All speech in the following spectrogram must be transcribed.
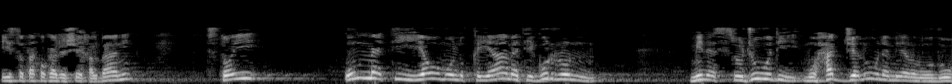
isto tako kaže šeh Albani, stoji ummeti jaumul qiyameti gurrun mine suđudi muhađelune mine vudu.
